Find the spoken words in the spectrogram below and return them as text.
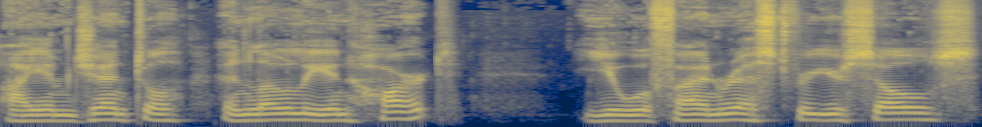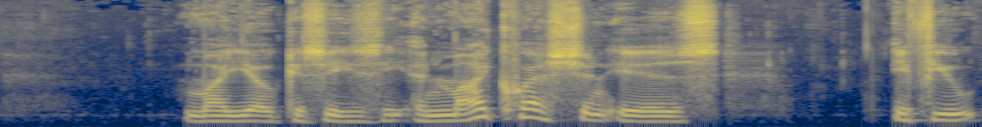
I am gentle and lowly in heart. You will find rest for your souls. My yoke is easy. And my question is if you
